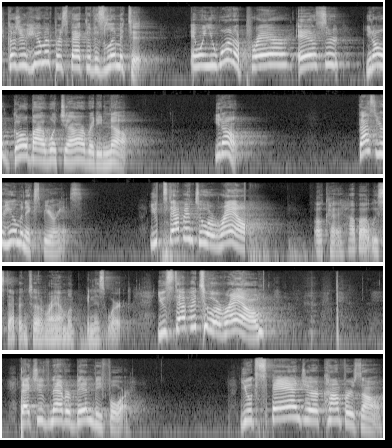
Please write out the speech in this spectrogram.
because your human perspective is limited. And when you want a prayer answered, you don't go by what you already know. You don't. That's your human experience. You step into a realm. Okay, how about we step into a realm of making this work? You step into a realm that you've never been before. You expand your comfort zone.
